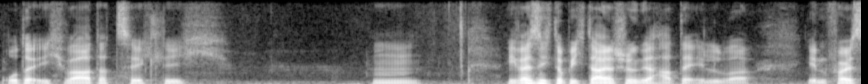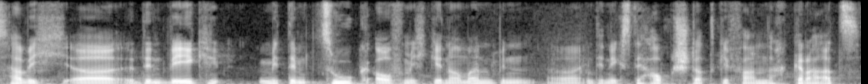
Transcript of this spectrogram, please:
Oder ich war tatsächlich, hm, ich weiß nicht, ob ich da schon in der HTL war. Jedenfalls habe ich äh, den Weg mit dem Zug auf mich genommen, bin äh, in die nächste Hauptstadt gefahren, nach Graz.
